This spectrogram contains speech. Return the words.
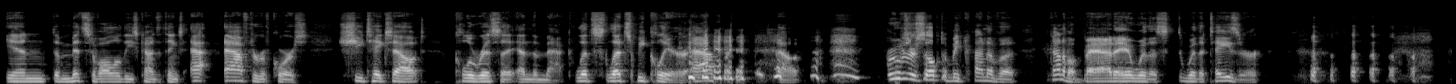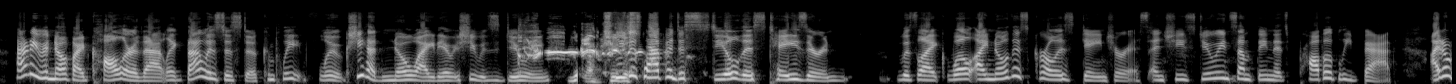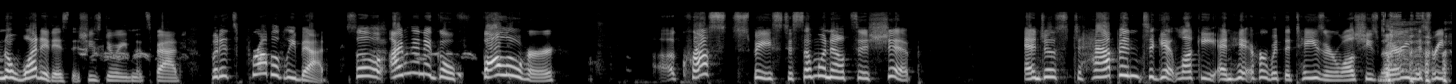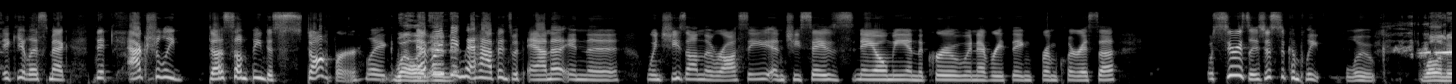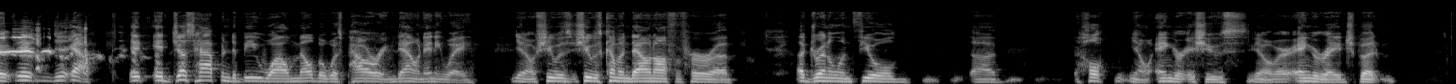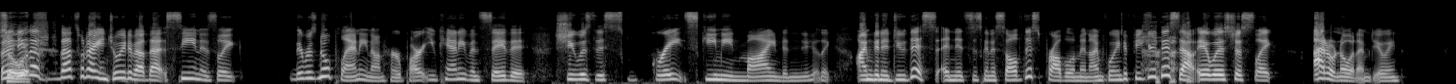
in the midst of all of these kinds of things. A- after, of course, she takes out Clarissa and the mech. Let's let's be clear. She out, proves herself to be kind of a kind of a bad A with a with a taser. I don't even know if I'd call her that. Like that was just a complete fluke. She had no idea what she was doing. Yeah, she just happened to steal this taser and was like, "Well, I know this girl is dangerous and she's doing something that's probably bad. I don't know what it is that she's doing that's bad, but it's probably bad. So I'm going to go follow her across space to someone else's ship." And just happen to get lucky and hit her with the taser while she's wearing this ridiculous mech that actually does something to stop her. Like Well, and- and- everything that happens with Anna in the when she's on the Roci and she saves Naomi and the crew and everything from Clarissa. Well, seriously, it's just a complete fluke. well, and it, it yeah, it it just happened to be while Melba was powering down anyway. You know, she was she was coming down off of her uh, adrenaline fueled uh, Hulk, you know, anger issues, you know, or anger rage. But, But so I uh, think that that's what I enjoyed about that scene is like there was no planning on her part. You can't even say that she was this great scheming mind and like I'm going to do this and it's just going to solve this problem and I'm going to figure this out. It was just like I don't know what I'm doing.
